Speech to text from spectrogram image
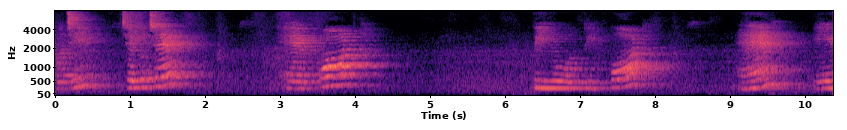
પછી છેલ્લું છે pot and a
